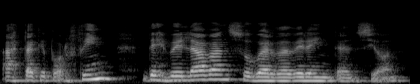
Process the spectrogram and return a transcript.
hasta que por fin desvelaban su verdadera intención.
